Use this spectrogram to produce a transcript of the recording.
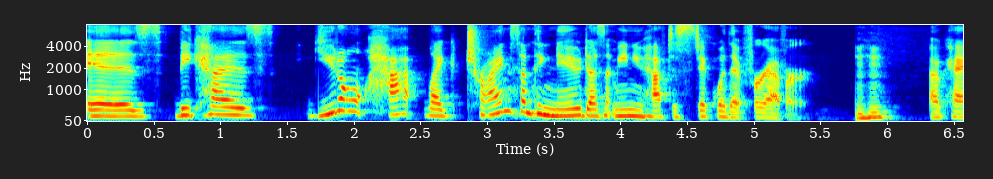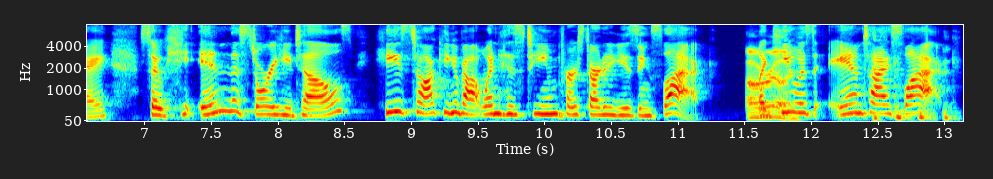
is because you don't have like trying something new doesn't mean you have to stick with it forever. Mm-hmm. Okay. So he, in the story he tells, he's talking about when his team first started using Slack. Oh, like really? he was anti Slack.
